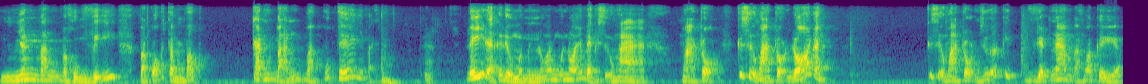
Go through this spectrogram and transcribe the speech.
nhân văn và hùng vĩ và có cái tầm vóc căn bản và quốc tế như vậy đấy là cái điều mà mình nói muốn nói về cái sự hòa hòa trộn cái sự hòa trộn đó đây cái sự hòa trộn giữa cái Việt Nam và Hoa Kỳ ấy,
